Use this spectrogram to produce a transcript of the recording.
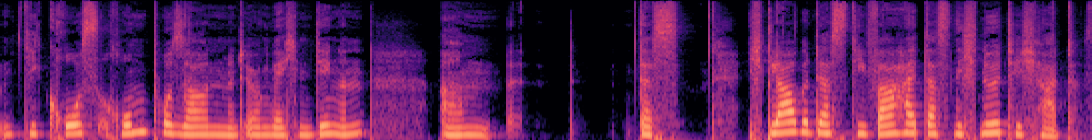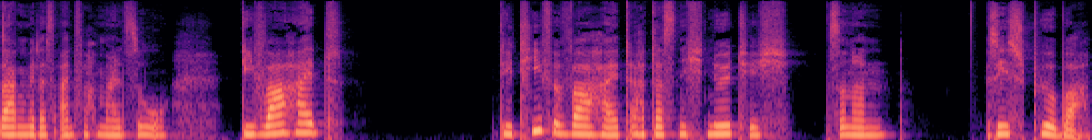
Die groß rumposaunen mit irgendwelchen Dingen, ähm, das, ich glaube, dass die Wahrheit das nicht nötig hat, sagen wir das einfach mal so. Die Wahrheit, die tiefe Wahrheit hat das nicht nötig, sondern sie ist spürbar.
